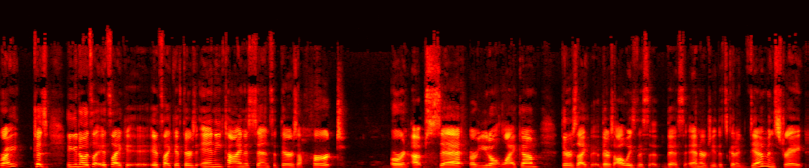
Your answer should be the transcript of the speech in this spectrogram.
Right? Because you know it's like it's like it's like if there's any kind of sense that there's a hurt or an upset or you don't like them there's like there's always this this energy that's going to demonstrate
